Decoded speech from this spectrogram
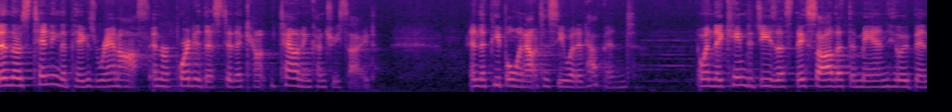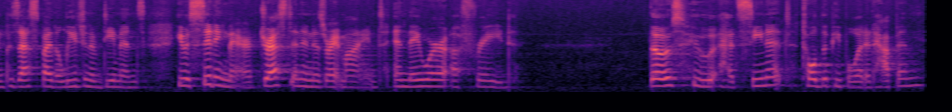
Then those tending the pigs ran off and reported this to the town and countryside. And the people went out to see what had happened. And when they came to Jesus, they saw that the man who had been possessed by the legion of demons, he was sitting there, dressed and in his right mind, and they were afraid. Those who had seen it told the people what had happened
